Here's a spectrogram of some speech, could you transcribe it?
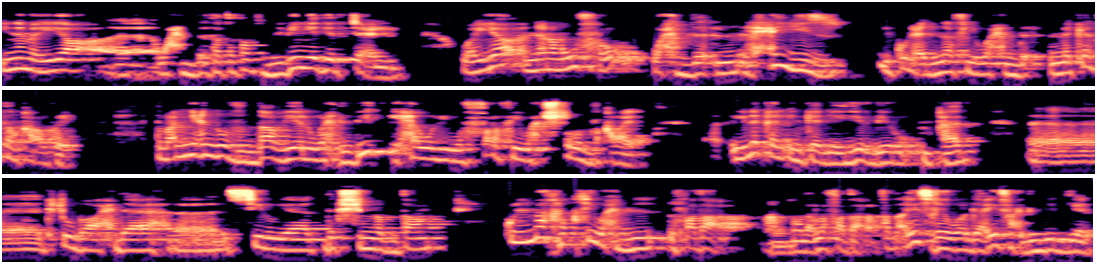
إنما هي آه، واحد تتطلب بالبنيه ديال التعلم وهي أننا نوفروا واحد الحيز يكون عندنا فيه واحد المكان تنقراو فيه. طبعا اللي عنده في الدار ديالو واحد البيت يحاول يوفر فيه واحد الشروط القراية. إلا كان الإمكانية يدير بيرو مقاد آه، كتوبة حداه السيلويات داكشي منظم كل ما خلقتي واحد الفضاء نهضر على فضاء فضاء صغير كاع في واحد البيت ديالك.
